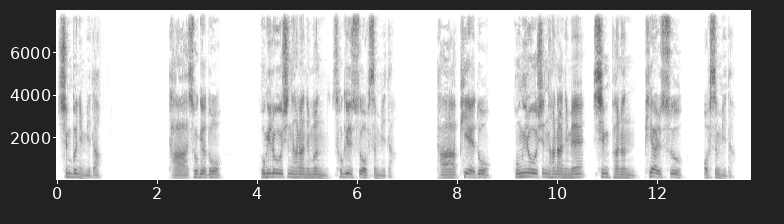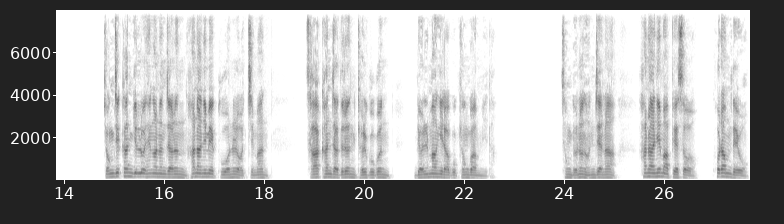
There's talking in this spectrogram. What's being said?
신분입니다. 다 속여도 공의로우신 하나님은 속일 수 없습니다. 다 피해도 공의로우신 하나님의 심판은 피할 수 없습니다. 정직한 길로 행하는 자는 하나님의 구원을 얻지만 사악한 자들은 결국은 멸망이라고 경고합니다. 성도는 언제나 하나님 앞에서 호람되어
